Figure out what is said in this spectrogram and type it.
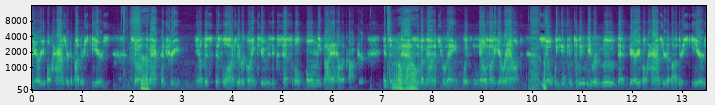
variable hazard of other skiers. So sure. out in the backcountry, you know, this, this lodge that we're going to is accessible only by a helicopter. It's a oh, massive wow. amount of terrain with nobody around. So we can completely remove that variable hazard of other skiers.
